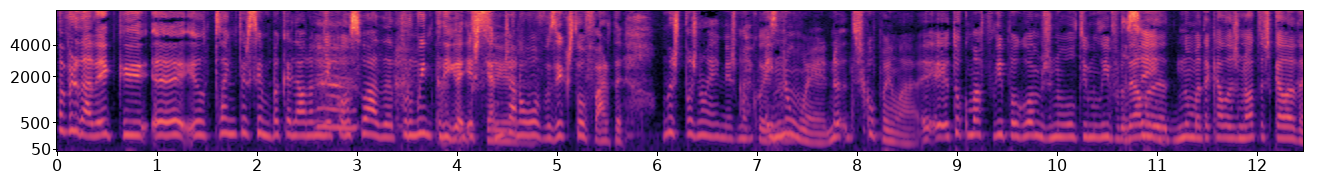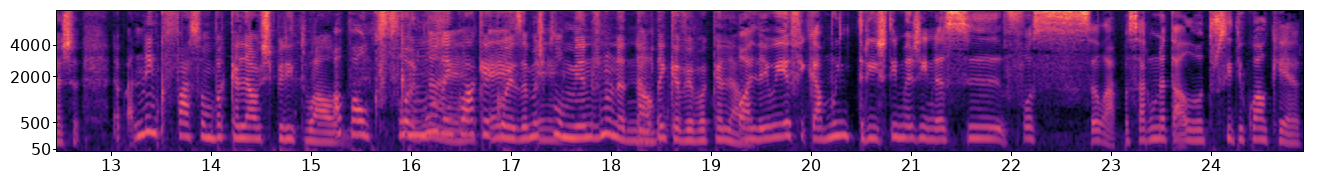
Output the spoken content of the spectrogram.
a verdade é que eh, eu tenho que ter sempre bacalhau na minha consoada, por muito que diga, tem que este ano já não vou fazer que estou farta, mas depois não é a mesma coisa. E não é, não- desculpem lá. Eu estou como a Filipa Gomes no último livro dela, Sim. numa daquelas notas que ela deixa. Epá, Que façam bacalhau espiritual. Opa, o que for, que mudem é? qualquer É, coisa, mas é. pelo menos no Natal Não. tem que haver bacalhau. Olha, eu ia ficar muito triste, imagina se fosse, sei lá, passar um Natal a outro sítio qualquer.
